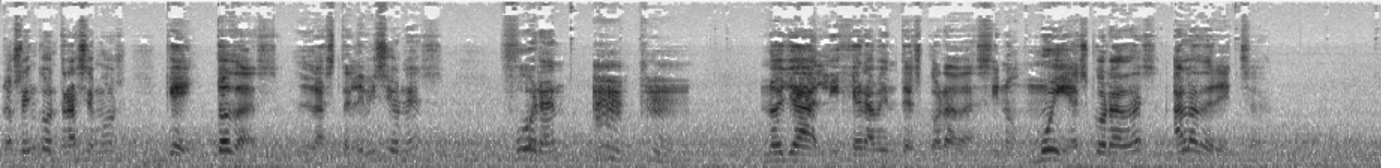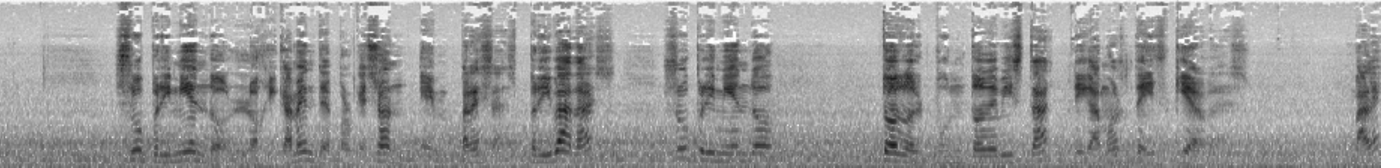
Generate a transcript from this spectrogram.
nos encontrásemos que todas las televisiones fueran no ya ligeramente escoradas, sino muy escoradas a la derecha suprimiendo, lógicamente, porque son empresas privadas, suprimiendo todo el punto de vista, digamos, de izquierdas. ¿vale?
